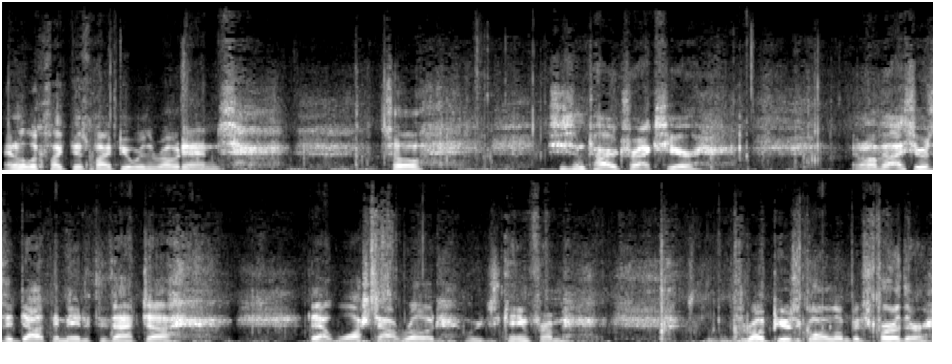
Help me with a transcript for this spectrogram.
And it looks like this might be where the road ends. So, see some tire tracks here. And I seriously doubt they made it through that uh, that washed out road we just came from. The road appears to go a little bit further,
